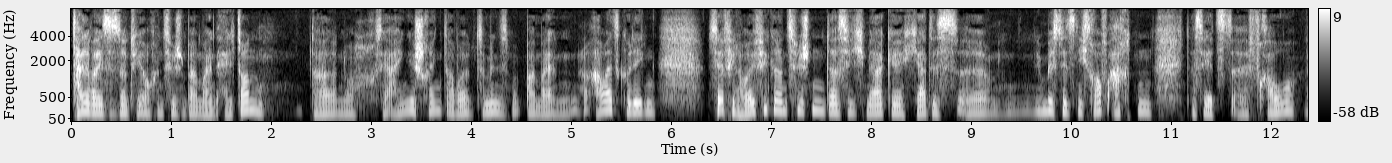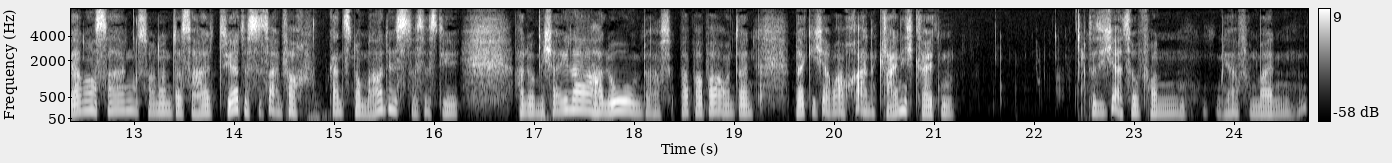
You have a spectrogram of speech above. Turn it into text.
teilweise ist es natürlich auch inzwischen bei meinen Eltern da noch sehr eingeschränkt, aber zumindest bei meinen Arbeitskollegen sehr viel häufiger inzwischen, dass ich merke, ja, das, äh, ihr müsst jetzt nicht darauf achten, dass sie jetzt äh, Frau Werner sagen, sondern dass halt, ja, das ist einfach ganz normal ist. Das ist die Hallo Michaela, Hallo und und dann merke ich aber auch an Kleinigkeiten, dass ich also von, ja, von meinen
